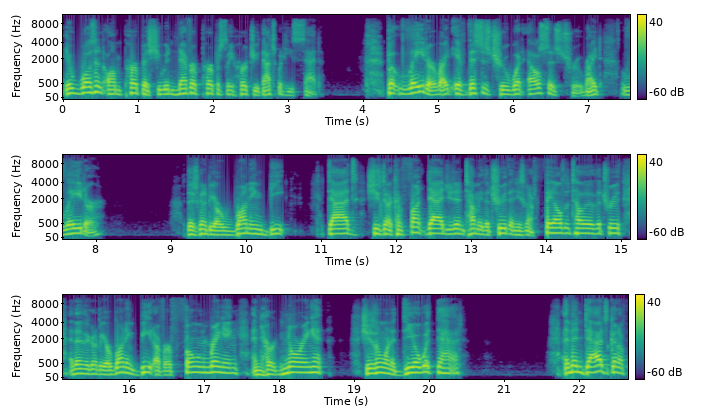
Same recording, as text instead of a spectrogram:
It wasn't on purpose. She would never purposely hurt you. That's what he said. But later, right, if this is true, what else is true, right? Later, there's going to be a running beat Dad, she's going to confront dad. You didn't tell me the truth. And he's going to fail to tell her the truth. And then there's going to be a running beat of her phone ringing and her ignoring it. She doesn't want to deal with dad. And then dad's going to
